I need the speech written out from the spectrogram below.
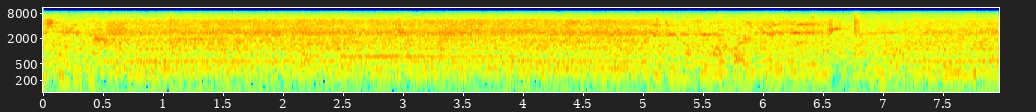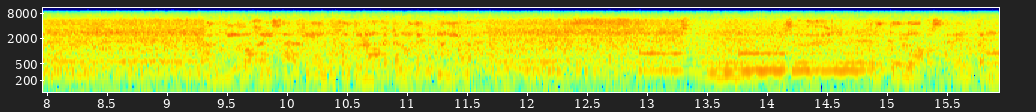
Sorry na. Titignan ko yung apartment na gustuhan mo. Pag di okay sa akin, matutulungan kita maghanap ng iba. Tsaka, tutulong ako sa renta mo.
